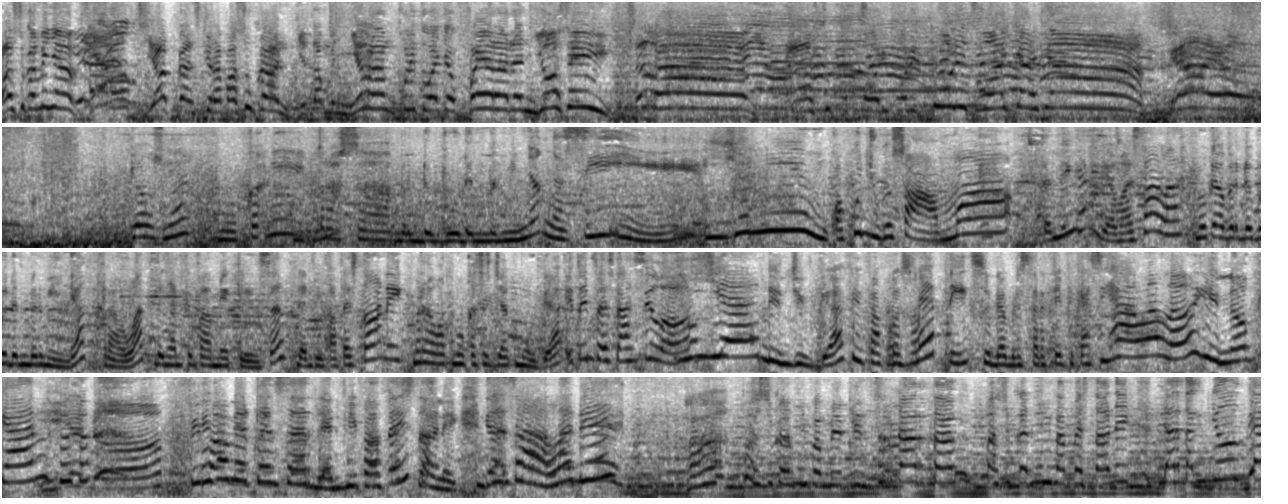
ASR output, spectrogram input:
Pasukan minyak, siapkan segera pasukan. Kita menyerang kulit wajah Vera dan Yosi. Serang! Muka nih terasa berdebu dan berminyak gak sih? Iya nih, mukaku juga sama. Tapi kan gak masalah, muka berdebu dan berminyak rawat dengan Viva Make Cleanser dan Viva Face Tonic. Merawat muka sejak muda itu investasi loh. Iya, dan juga Viva Cosmetics sudah bersertifikasi halal loh, you know kan? Iya dong. Viva Make Cleanser dan Viva Face Tonic. Gak salah deh. Hah? Pasukan Viva Make Cleanser datang. Pasukan Viva Face Tonic datang juga.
